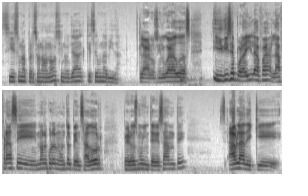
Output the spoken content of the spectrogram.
si es una persona o no, sino ya que sea una vida. Claro, sin lugar a dudas. Y dice por ahí la, la frase, no recuerdo el momento el pensador, pero es muy interesante. Habla de que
